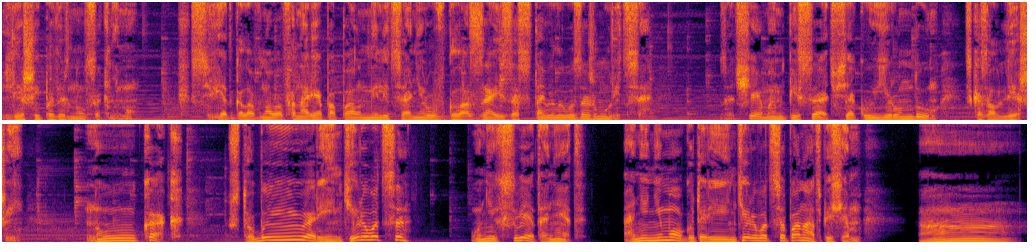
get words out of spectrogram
Леший повернулся к нему. Свет головного фонаря попал милиционеру в глаза и заставил его зажмуриться. «Зачем им писать всякую ерунду?» — сказал Леший. «Ну, как? Чтобы ориентироваться. У них света нет. Они не могут ориентироваться по надписям. а, -а, -а.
